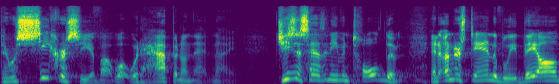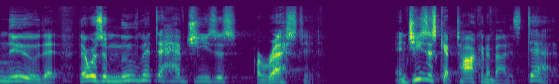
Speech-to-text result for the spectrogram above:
There was secrecy about what would happen on that night. Jesus hasn't even told them. And understandably, they all knew that there was a movement to have Jesus arrested. And Jesus kept talking about his death.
